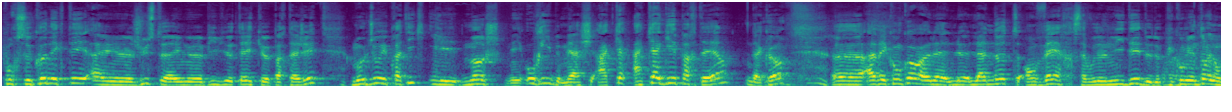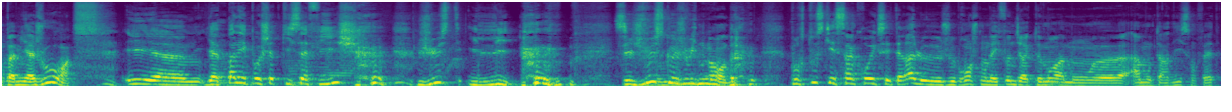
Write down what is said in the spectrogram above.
pour se connecter à une- juste à une bibliothèque partagée Mojo est pratique. Il est moche mais horrible mais à, caguer par terre d'accord? Euh, avec encore la, note en vert ça vous donne l'idée de depuis combien de temps ils l'ont pas mis à jour. Et euh, il n'y a pas les pochettes qui s'affichent juste il lit c'est juste ce que je lui demande pour tout ce qui est synchro etc le, je branche mon iPhone directement à mon euh, à mon Tardis en fait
